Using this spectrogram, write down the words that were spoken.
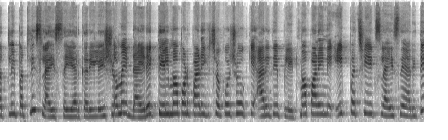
પતલી પતલી સ્લાઇસ તૈયાર કરી લઈશું. તમે ડાયરેક્ટ તેલમાં પણ પાડી શકો છો કે આ રીતે પ્લેટમાં પાડીને એક પછી એક સ્લાઇસને આ રીતે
